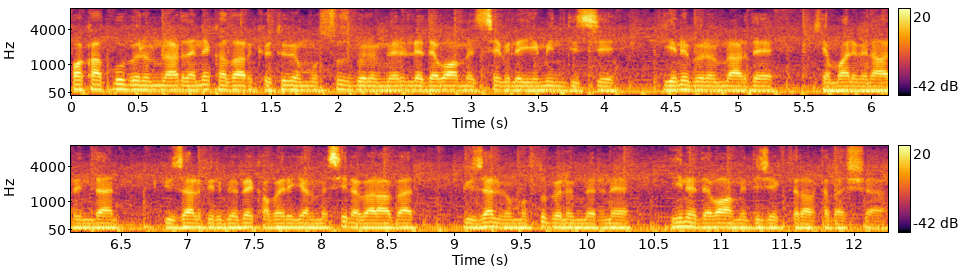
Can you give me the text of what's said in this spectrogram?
Fakat bu bölümlerde ne kadar kötü ve mutsuz bölümleriyle devam etse bile Yemin dizisi yeni bölümlerde Kemal ve Narin'den güzel bir bebek haberi gelmesiyle beraber güzel ve mutlu bölümlerine yine devam edecektir arkadaşlar.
